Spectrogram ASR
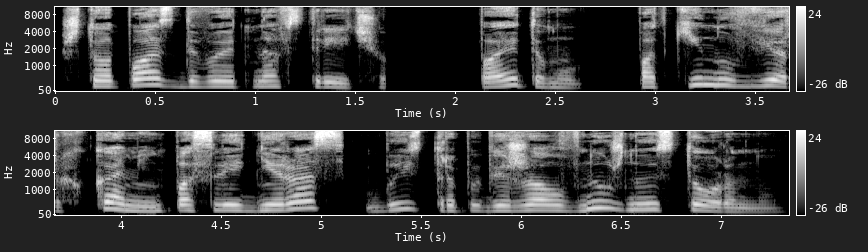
что опаздывает навстречу. Поэтому, подкинув вверх камень последний раз, быстро побежал в нужную сторону.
